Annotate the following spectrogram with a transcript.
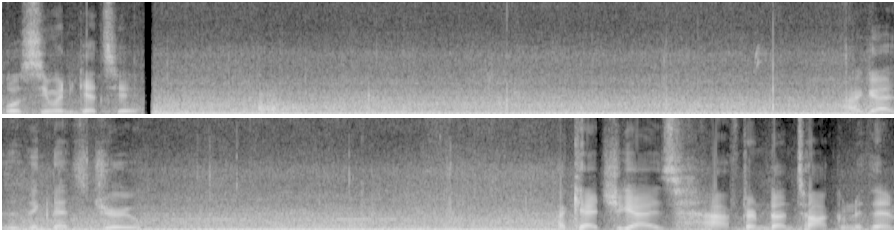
we'll see when he gets here. All right guys, I think that's Drew. I'll catch you guys after I'm done talking with him.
